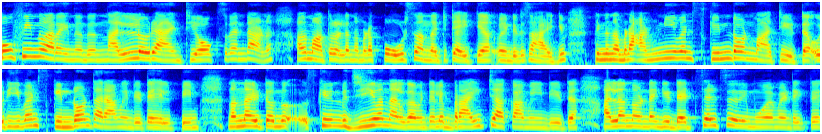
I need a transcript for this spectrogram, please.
കോഫി എന്ന് പറയുന്നത് നല്ലൊരു ആന്റി ഓക്സിഡന്റ് ആണ്. അത് മാത്രമല്ല നമ്മുടെ പോഴ്സ് നന്നായിട്ട് ടൈറ്റ് ചെയ്യാൻ വേണ്ടിയിട്ട് സഹായിക്കും. പിന്നെ നമ്മുടെ അൺഈവൻ സ്കിൻ ടോൺ മാറ്റിയിട്ട് ഒരു ഈവൻ സ്കിൻ ടോൺ തരാൻ വേണ്ടിയിട്ട് ഹെൽപ്പ് ചെയ്യും. നന്നായിട്ടൊന്ന് സ്കിന്നിന് ജീവൻ നൽകാൻ വേണ്ടിയിട്ട് അല്ലെങ്കിൽ ബ്രൈറ്റ് ആക്കാൻ വേണ്ടിയിട്ട് അല്ലെന്നുണ്ടെങ്കിൽ ഡെഡ് സെൽസ് റിമൂവ് ചെയ്യാൻ വേണ്ടിയിട്ട്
